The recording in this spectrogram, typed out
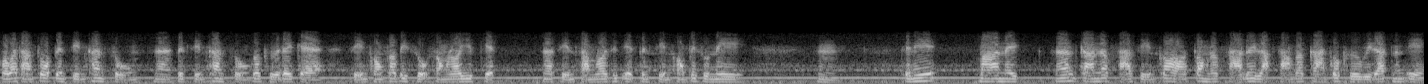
ขอประทานโทษเป็นศีลขั้นสูงนะเป็นศีลขั้นสูงก็คือได้แก่ศีลของพระภิกษุสองร้อยิบเจ็ดนะศีลสามร้อยสิบเอ็ดเป็นศีลของพิสุณี อืม ทีนี้มาใน นั้นการรักษาศีลก็ต้องรักษาด้วยหลักสามประการก็คือวิรัตนั่นเอง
